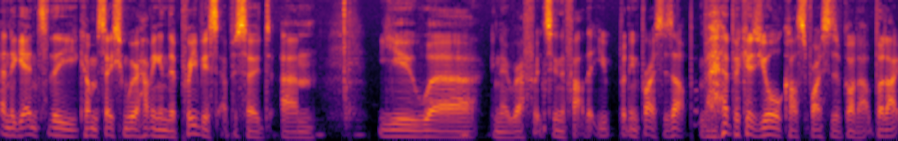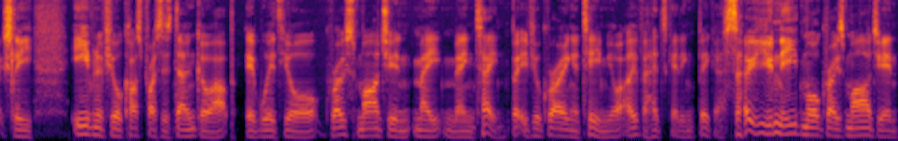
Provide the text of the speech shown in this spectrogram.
and again to the conversation we were having in the previous episode, um, you were, you know, referencing the fact that you're putting prices up because your cost prices have gone up. But actually, even if your cost prices don't go up, it, with your gross margin may maintain. But if you're growing a team, your overhead's getting bigger, so you need more gross margin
